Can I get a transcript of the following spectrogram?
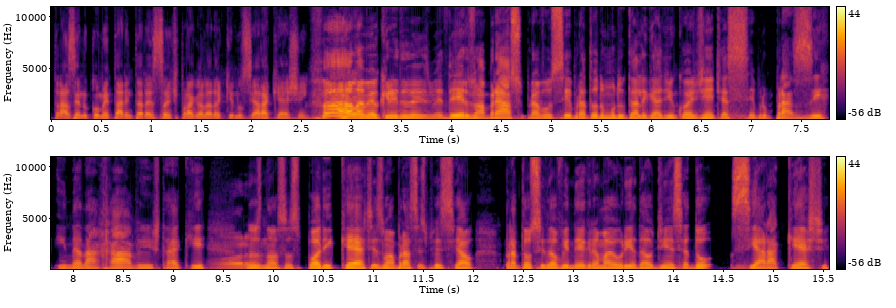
trazendo comentário interessante pra galera aqui no Ceará Cash, hein? Fala, meu querido Denis Medeiros, um abraço para você, para todo mundo que tá ligadinho com a gente. É sempre um prazer inenarrável estar aqui Bora. nos nossos podcasts. Um abraço especial pra torcida alvinegra, a maioria da audiência do Ceará Cast.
